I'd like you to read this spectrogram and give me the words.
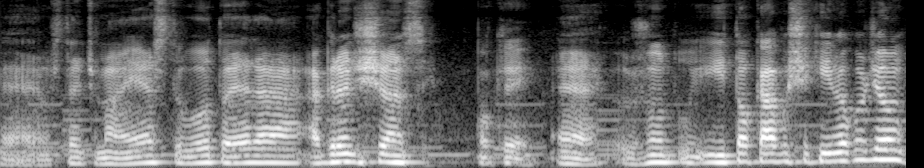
é, um instante maestro, o outro era A Grande Chance, ok. é, junto, e tocava o Chiquinho no acordeão.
